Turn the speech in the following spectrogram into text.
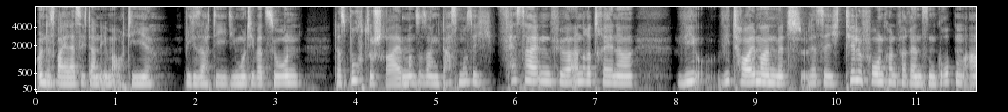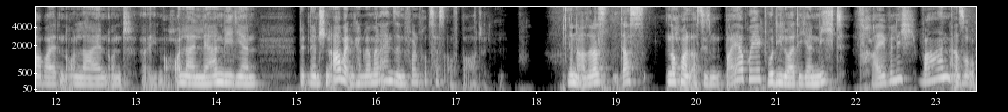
Und das war ja letztlich dann eben auch die, wie gesagt, die, die Motivation, das Buch zu schreiben und zu sagen, das muss ich festhalten für andere Trainer, wie, wie toll man mit letztlich Telefonkonferenzen, Gruppenarbeiten online und äh, eben auch Online-Lernmedien mit Menschen arbeiten kann, wenn man einen sinnvollen Prozess aufbaut. Genau, also das, das nochmal aus diesem Bayer-Projekt, wo die Leute ja nicht freiwillig waren. Also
